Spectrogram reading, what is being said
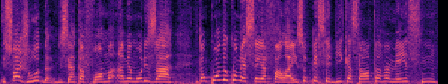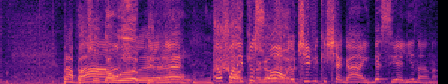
isso ajuda, de certa forma, a memorizar. Então, quando eu comecei a falar isso, eu percebi que a sala tava meio assim. Pra Tá baixo. dar um up, é, né? Um- um eu falei, pessoal, galera." eu tive que chegar e descer ali na. na-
